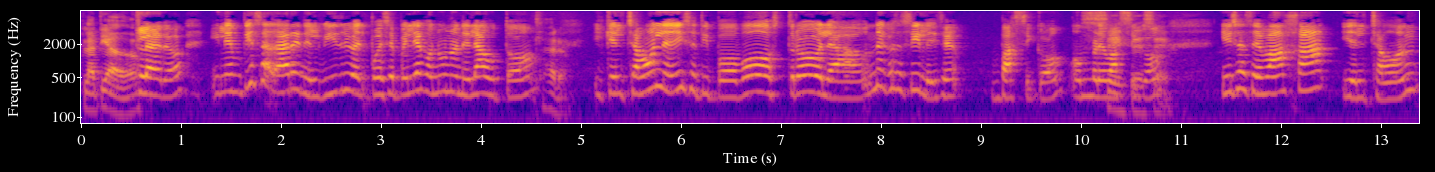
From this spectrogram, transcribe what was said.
plateado. Claro. Y le empieza a dar en el vidrio, porque se pelea con uno en el auto. Claro. Y que el chabón le dice tipo, vos, trola, una cosa así, le dice básico, hombre Sí, básico. sí, sí. Y ella se baja y el chabón,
